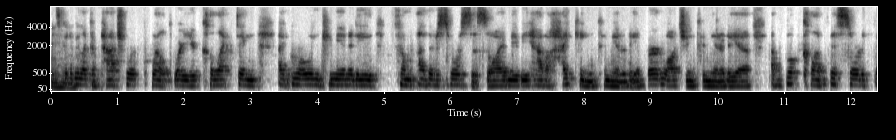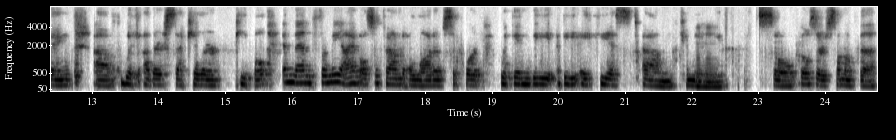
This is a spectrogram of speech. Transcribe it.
It's mm-hmm. going to be like a patchwork quilt where you're collecting a growing community from other sources. So I maybe have a hiking community, a bird watching community, a, a book club, this sort of thing uh, with other secular people. And then for me, I have also found a lot of support within the the atheist um, community. Mm-hmm. So those are some of the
